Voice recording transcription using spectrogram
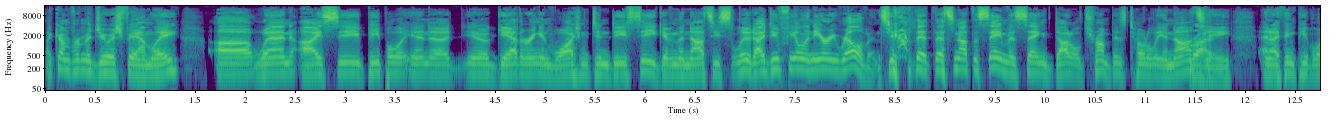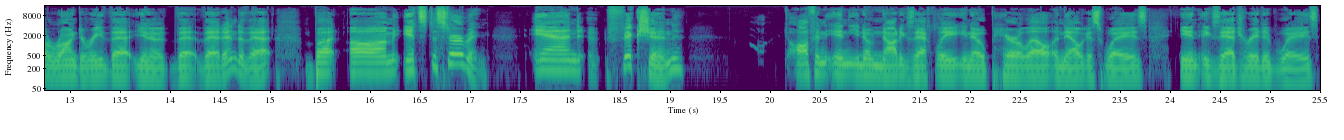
I come from a Jewish family. Uh, when I see people in a you know gathering in Washington D.C. giving the Nazi salute, I do feel an eerie relevance. You know that that's not the same as saying Donald Trump is totally a Nazi. Right. And I think people are wrong to read that you know that that end of that. But um, it's disturbing and fiction often in you know not exactly you know parallel analogous ways in exaggerated ways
